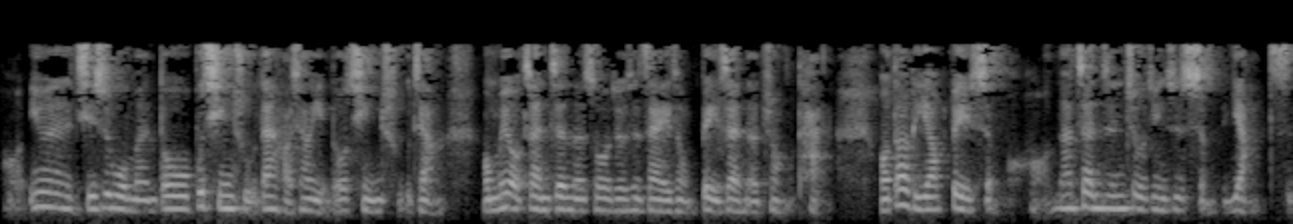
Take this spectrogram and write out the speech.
哈，因为其实我们都不清楚，但好像也都清楚这样。我没有战争的时候，就是在一种备战的状态。我到底要备什么哈？那战争究竟是什么样子？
